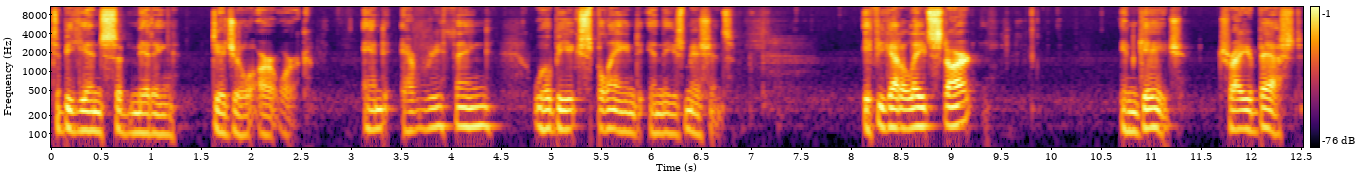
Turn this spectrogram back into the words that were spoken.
to begin submitting digital artwork. And everything will be explained in these missions. If you got a late start, engage. Try your best.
